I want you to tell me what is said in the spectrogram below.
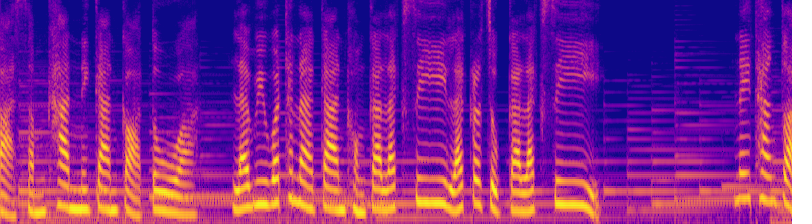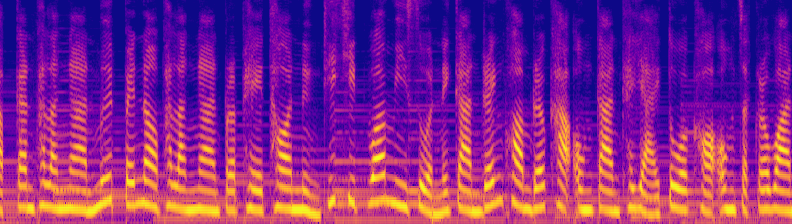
บาทสำคัญในการก่อตัว และวิวัฒนาการของกาแล็กซีและกระจุกกาแล็กซี ในทางกลับกันพลังงานมืดเป็นนอพลังงานประเภททอหนึ่งที่คิดว่ามีส่วนในการเร่งความเร็วขาองค์การขยายตัวขอองค์จักรวาล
